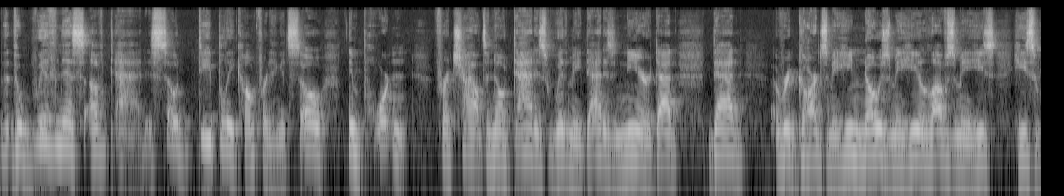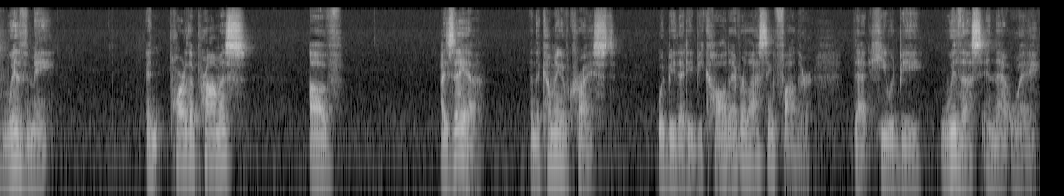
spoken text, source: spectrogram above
the, the withness of dad is so deeply comforting. It's so important for a child to know dad is with me, dad is near, dad, dad regards me, he knows me, he loves me, he's, he's with me. And part of the promise of Isaiah and the coming of Christ would be that he'd be called Everlasting Father, that he would be with us in that way.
